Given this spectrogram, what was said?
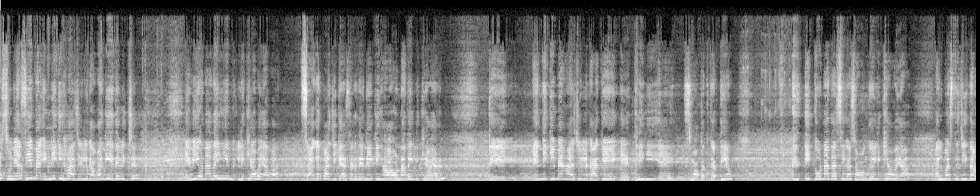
ਮੈਂ ਸੁਣਿਆ ਸੀ, ਮੈਂ ਇੰਨੀ ਕੀ ਹਾਜ਼ਰੀ ਲਗਾਵਾਂਗੀ ਇਹਦੇ ਵਿੱਚ। ਇਹ ਵੀ ਉਹਨਾਂ ਦਾ ਹੀ ਲਿਖਿਆ ਹੋਇਆ ਵਾ। ਸਾਗਰ ਭਾਜੀ ਕਹਿ ਸਕਦੇ ਨੇ ਕਿ ਹਾਂ, ਉਹਨਾਂ ਦਾ ਹੀ ਲਿਖਿਆ ਹੋਇਆ ਹਨ। ਤੇ ਇੰਨੀ ਕੀ ਮੈਂ ਹਾਜ਼ਰੀ ਲਗਾ ਕੇ ਇੱਥੇ ਹੀ ਇਹ ਸਮਾਪਤ ਕਰਦੀ ਹਾਂ। ਇੱਕ ਉਹਨਾਂ ਦਾ ਸੀਗਾ Song ਲਿਖਿਆ ਹੋਇਆ, ਅਲਮਸਤ ਜੀ ਦਾ।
